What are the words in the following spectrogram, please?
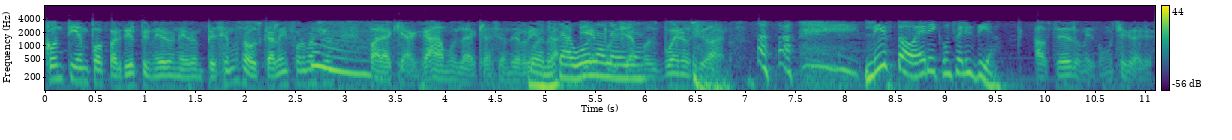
con tiempo, a partir del primero de enero, empecemos a buscar la información para que hagamos la declaración de renta Bueno. a tiempo y seamos buenos ciudadanos. Listo, Eric, un feliz día. A ustedes lo mismo. Muchas gracias.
